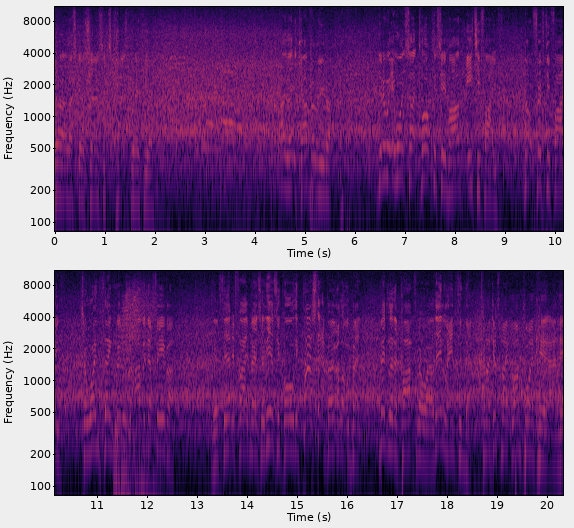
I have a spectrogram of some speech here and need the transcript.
Well, let's get a chance to catch breath here. I think you can't believe it. You know what he wants that clock to say, Martin? 85, not 55. So one thing Middlesbrough have in their favour. They have 35 minutes, so there's a goal. They passed it about a little bit, middle of the park for a while, then lengthened it. Can I just make one point here, Andy?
